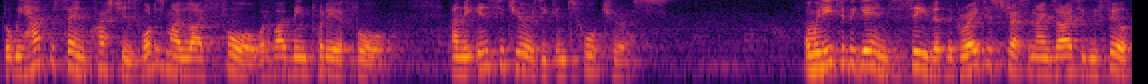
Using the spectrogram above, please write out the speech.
But we have the same questions. What is my life for? What have I been put here for? And the insecurity can torture us. And we need to begin to see that the greatest stress and anxiety we feel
